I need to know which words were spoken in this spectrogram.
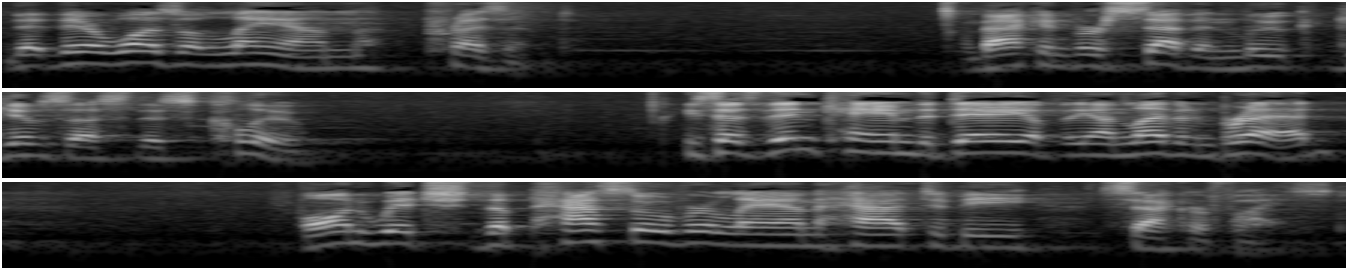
that there was a lamb present. Back in verse 7, Luke gives us this clue. He says, Then came the day of the unleavened bread, on which the Passover lamb had to be sacrificed.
